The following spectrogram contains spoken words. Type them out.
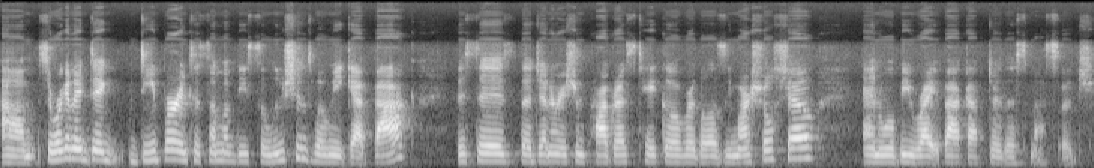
Um, so we're going to dig deeper into some of these solutions when we get back. This is the Generation Progress Takeover, the Leslie Marshall Show, and we'll be right back after this message.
